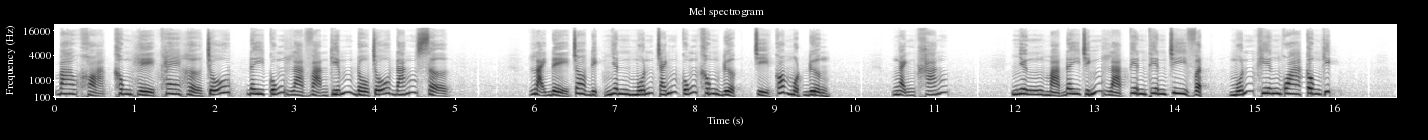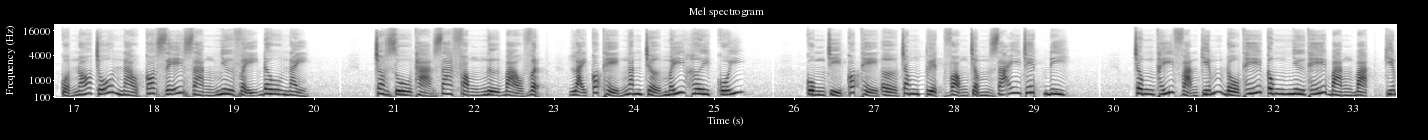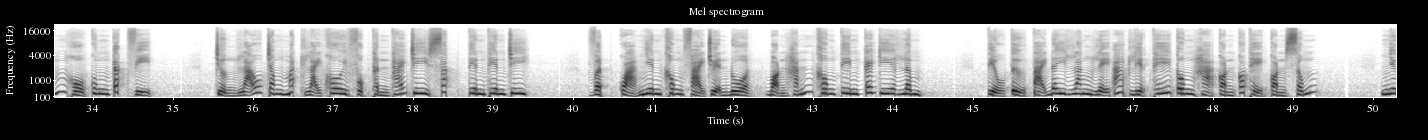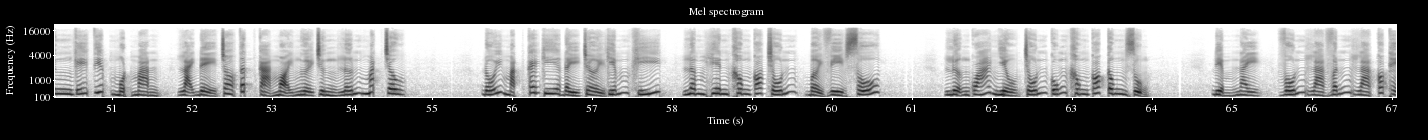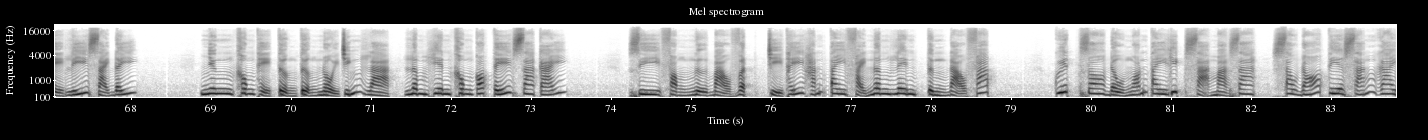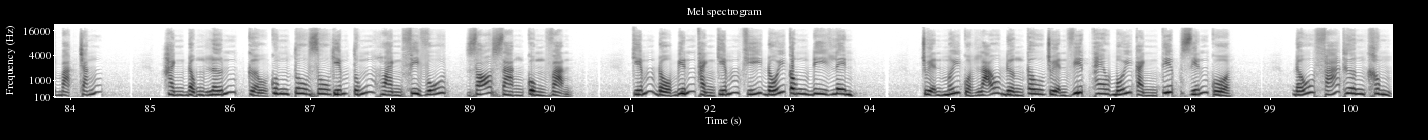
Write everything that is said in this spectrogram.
Bao khỏa không hề khe hở chỗ, đây cũng là vạn kiếm đồ chỗ đáng sợ. Lại để cho địch nhân muốn tránh cũng không được, chỉ có một đường. Ngạnh kháng. Nhưng mà đây chính là tiên thiên chi vật, muốn khiêng qua công kích. Của nó chỗ nào có dễ dàng như vậy đâu này. Cho dù thả ra phòng ngự bảo vật, lại có thể ngăn trở mấy hơi cuối. Cùng chỉ có thể ở trong tuyệt vọng chậm rãi chết đi. Trông thấy vạn kiếm đồ thế công như thế bàng bạc kiếm hồ cung các vị. Trưởng lão trong mắt lại khôi phục thần thái chi sắc tiên thiên chi. Vật quả nhiên không phải chuyện đùa, bọn hắn không tin cái kia lâm. Tiểu tử tại đây lăng lệ ác liệt thế công hạ còn có thể còn sống. Nhưng kế tiếp một màn lại để cho tất cả mọi người chừng lớn mắt châu. Đối mặt cái kia đầy trời kiếm khí, Lâm Hiên không có trốn bởi vì số lượng quá nhiều trốn cũng không có công dụng. Điểm này vốn là vẫn là có thể lý giải đấy. Nhưng không thể tưởng tượng nổi chính là Lâm Hiên không có tế ra cái. di phòng ngự bảo vật chỉ thấy hắn tay phải nâng lên từng đạo pháp. Quyết do đầu ngón tay kích xạ mà ra, sau đó tia sáng gai bạc trắng. Hành động lớn cửu cung tu du kiếm túng hoành phi vũ, rõ ràng cùng vạn. Kiếm đổ biến thành kiếm khí đối công đi lên. Chuyện mới của lão đường câu chuyện viết theo bối cảnh tiếp diễn của đấu phá thương không.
